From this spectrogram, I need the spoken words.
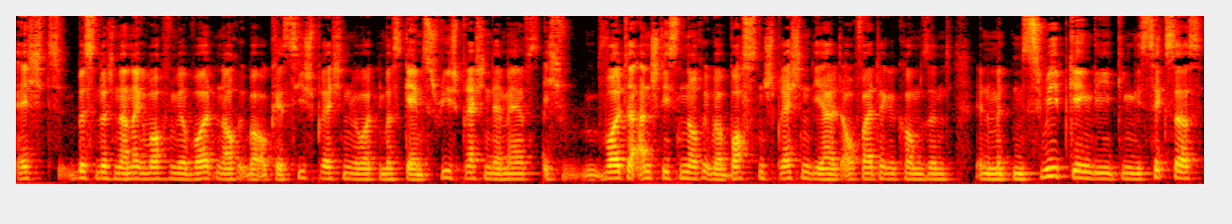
echt ein bisschen durcheinander geworfen. Wir wollten auch über OKC sprechen, wir wollten über das Game 3 sprechen der Mavs. Ich wollte anschließend noch über Boston sprechen, die halt auch weitergekommen sind in, mit einem Sweep gegen die, gegen die Sixers.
